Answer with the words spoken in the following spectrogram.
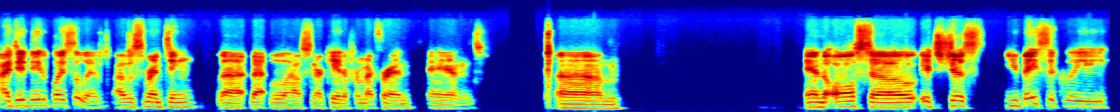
I did need a place to live. I was renting that that little house in Arcata from my friend, and um, and also it's just you basically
